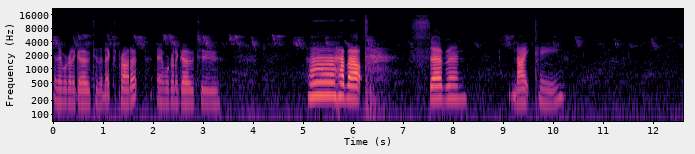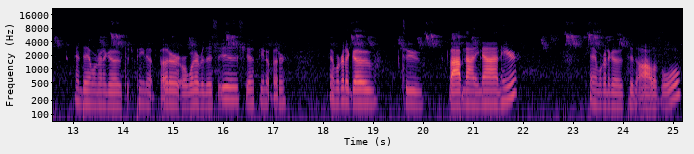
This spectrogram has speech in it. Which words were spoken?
And then we're going to go to the next product. And we're going to go to, uh, how about 719. And then we're going to go to the peanut butter or whatever this is. Yeah, peanut butter. And we're going to go to 5.99 here. And we're going to go to the olive oil.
